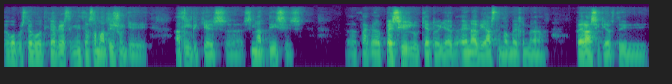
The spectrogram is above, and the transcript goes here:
Εγώ πιστεύω ότι κάποια στιγμή θα σταματήσουν και οι αθλητικές ε, συναντήσεις. Ε, θα πέσει η Λουκέτο για ένα διάστημα μέχρι να περάσει και αυτή,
